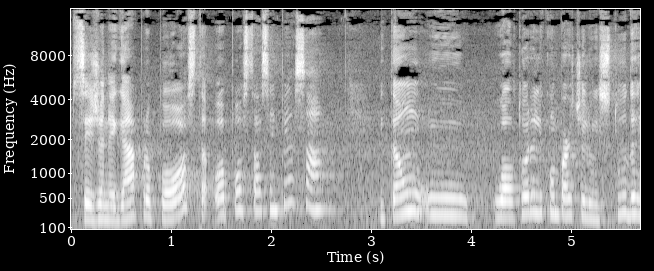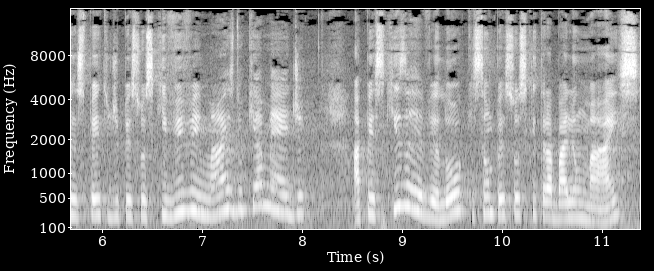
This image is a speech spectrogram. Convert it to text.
seja negar a proposta ou apostar sem pensar. Então, o, o autor ele compartilha um estudo a respeito de pessoas que vivem mais do que a média. A pesquisa revelou que são pessoas que trabalham mais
